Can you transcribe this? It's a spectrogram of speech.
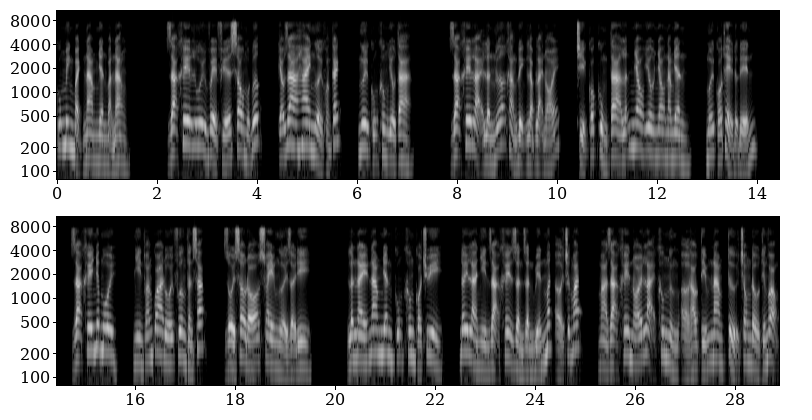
cũng minh bạch nam nhân bản năng. Dạ khê lui về phía sau một bước, kéo ra hai người khoảng cách, ngươi cũng không yêu ta. Dạ khê lại lần nữa khẳng định lặp lại nói, chỉ có cùng ta lẫn nhau yêu nhau nam nhân, mới có thể được đến. Dạ khê nhấp môi, nhìn thoáng qua đối phương thần sắc, rồi sau đó xoay người rời đi. Lần này nam nhân cũng không có truy, đây là nhìn dạ khê dần dần biến mất ở trước mắt, mà dạ khê nói lại không ngừng ở áo tím nam tử trong đầu tiếng vọng,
